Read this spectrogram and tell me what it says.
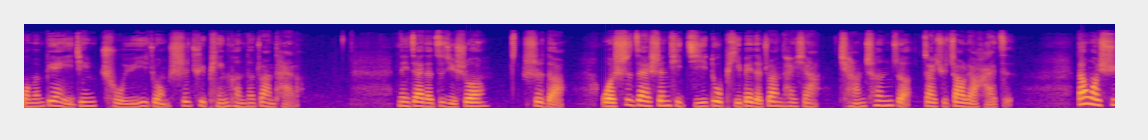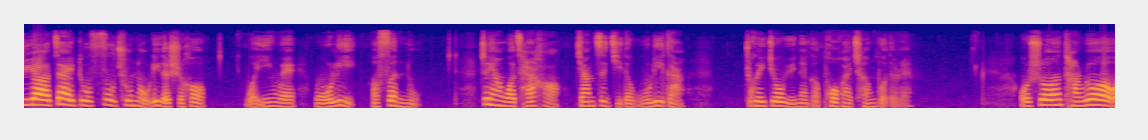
我们便已经处于一种失去平衡的状态了？”内在的自己说：“是的，我是在身体极度疲惫的状态下。”强撑着再去照料孩子。当我需要再度付出努力的时候，我因为无力而愤怒，这样我才好将自己的无力感归咎于那个破坏成果的人。我说：倘若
